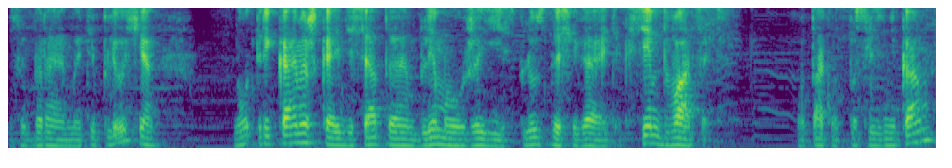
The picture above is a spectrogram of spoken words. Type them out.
Забираем эти плюхи. Ну, три камешка и десятая эмблема уже есть. Плюс дофига этих. 7.20. Вот так вот по слизнякам.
